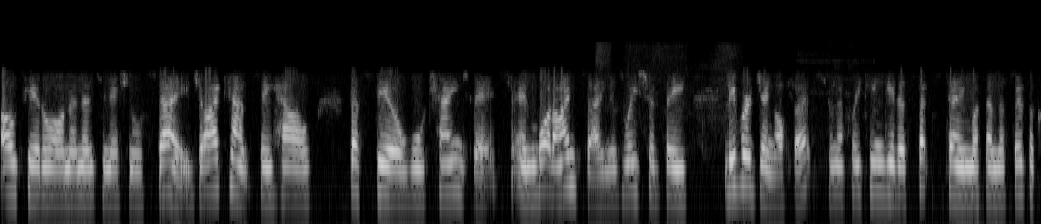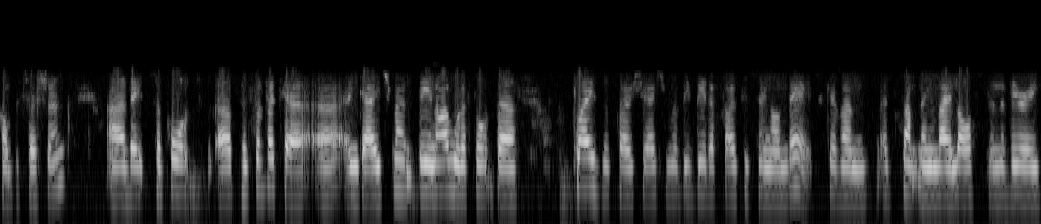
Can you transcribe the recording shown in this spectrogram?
Aotearoa on an international stage. I can't see how this deal will change that. And what I'm saying is we should be leveraging off it. And if we can get a six team within the super competition uh, that supports uh, Pacifica uh, engagement, then I would have thought the Players Association would be better focusing on that, given it's something they lost in the very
